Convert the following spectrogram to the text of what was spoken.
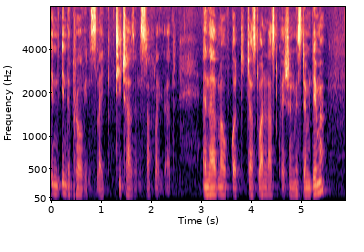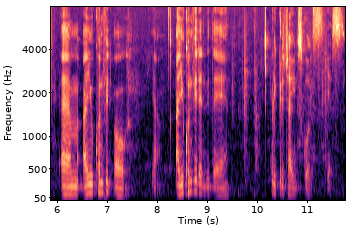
in, in the province, like teachers and stuff like that? And then I've got just one last question, Mr. Mtima. Um, are you confident, oh, yeah, are you confident with the literature in schools? Yes.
